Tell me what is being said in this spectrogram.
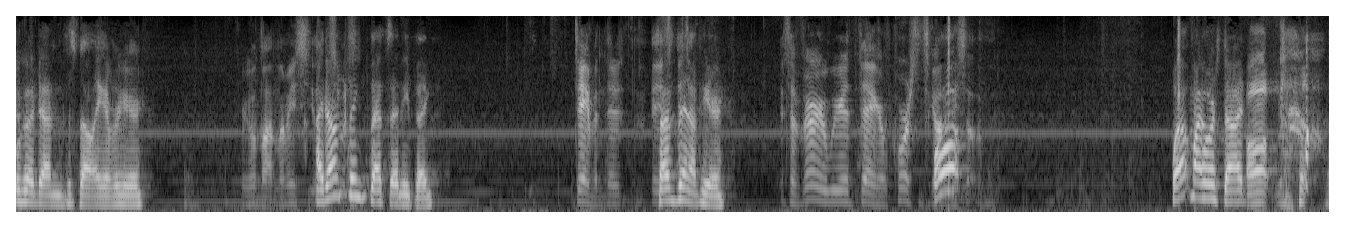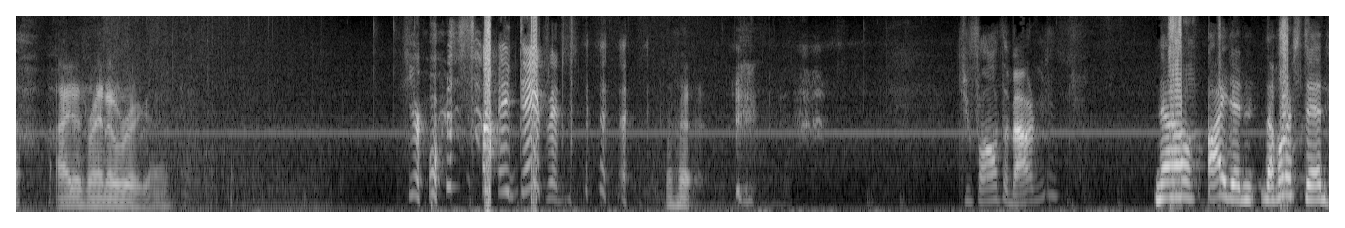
We'll go down to this valley over here. Hold on, let me see. I let me see don't what- think that's anything. David, there, it's, So I've been up here. it's a very weird thing. Of course, it's got to Oh! be something. Well, my horse died. Oh, I just ran over a guy. Your horse died, David. Did you fall off the mountain? No, I didn't. The horse did.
